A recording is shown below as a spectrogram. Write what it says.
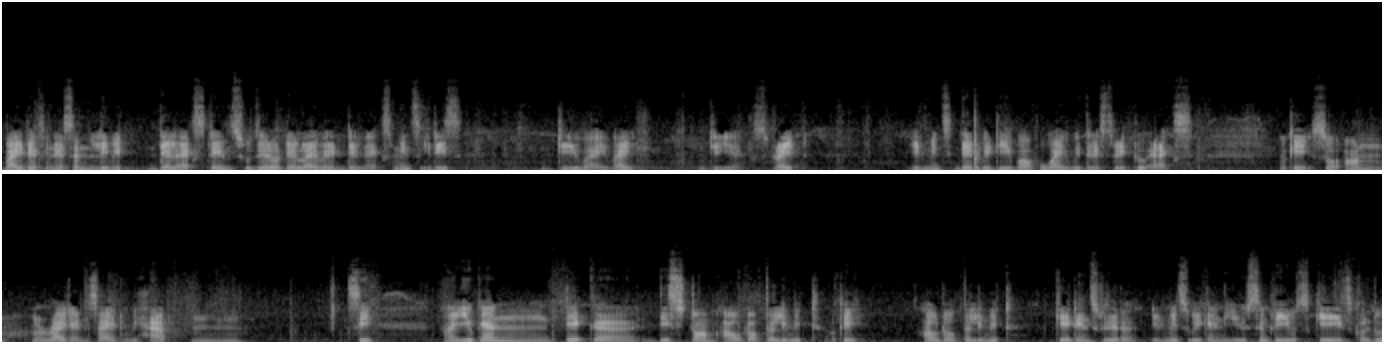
by definition limit del x tends to 0 del y by del x means it is dy by dx right? It means derivative of y with respect to x. Okay so on right hand side we have um, see you can take uh, this term out of the limit okay? Out of the limit k tends to 0 it means we can use simply use k is equal to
